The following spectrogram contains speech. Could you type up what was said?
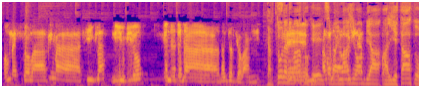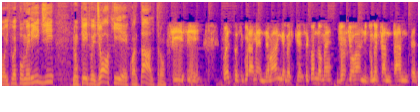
ho messo la prima sigla di Yu-Gi-Oh! andata da, da Giorgio Vanni. Cartone Eh, animato che insomma allora, immagino certo. abbia allietato i tuoi pomeriggi, nonché i tuoi giochi e quant'altro. Sì, sì. Questo sicuramente, ma anche perché secondo me Giorgio Vanni come cantante,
